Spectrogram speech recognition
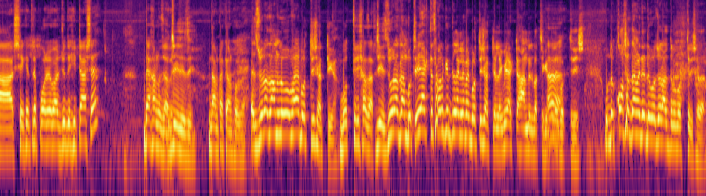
আর সেক্ষেত্রে পরের বার যদি হিটা আসে দেখানো যাবে। জি জি জি। দামটা কেমন পড়বে? জোড়া দাম লো ভাই বত্রিশ হাজার টাকা। বত্রিশ হাজার? জি জোড়া দাম বত্রিশ। একটা ছাগল কিনতে লাগলে ভাই বত্রিশ হাজার টাকা লাগবে একটা হান্ড্রেড বাচ্চা কিনতে লাগবে হ্যাঁ। বত্রিশ। কিন্তু কষার দামে দিয়ে দেবো জোড়া দেবো বত্রিশ হাজার।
